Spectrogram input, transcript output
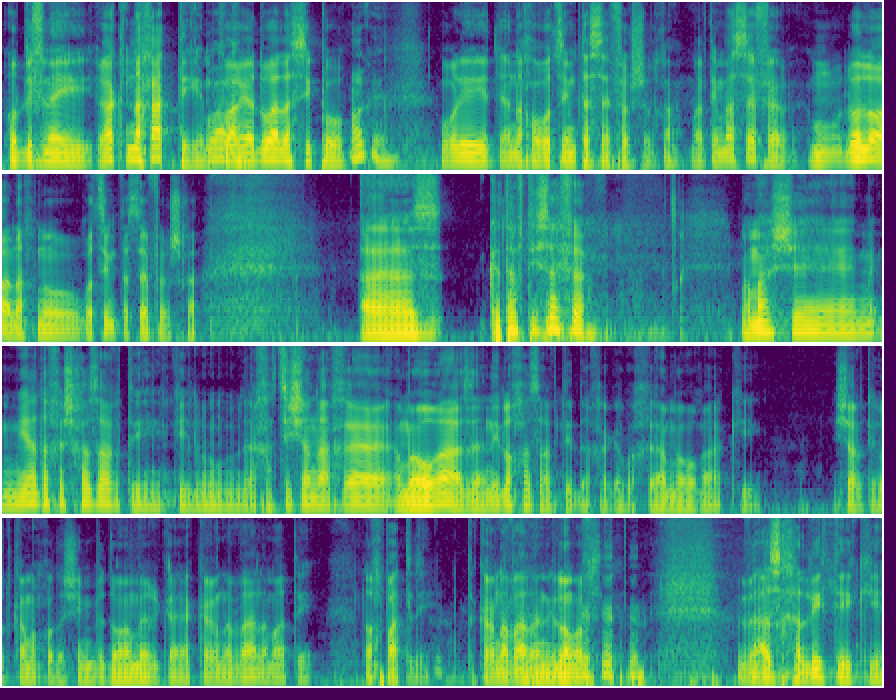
עוד לפני, רק נחתתי, הם וואלה. כבר ידעו על הסיפור. אוקיי. אמרו לי, אנחנו רוצים את הספר שלך. אמרתי, מה? אמרו, לא, לא, אנחנו רוצים את הספר שלך. אז כתבתי ספר. ממש אה, מיד אחרי שחזרתי, כאילו, חצי שנה אחרי המאורע הזה, אני לא חזרתי, דרך אגב, אחרי המאורע, כי נשארתי עוד כמה חודשים בדרום אמריקה, היה קרנבל, אמרתי, לא אכפת לי, את הקרנבל אני לא מפסיק. ואז חליתי, כי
